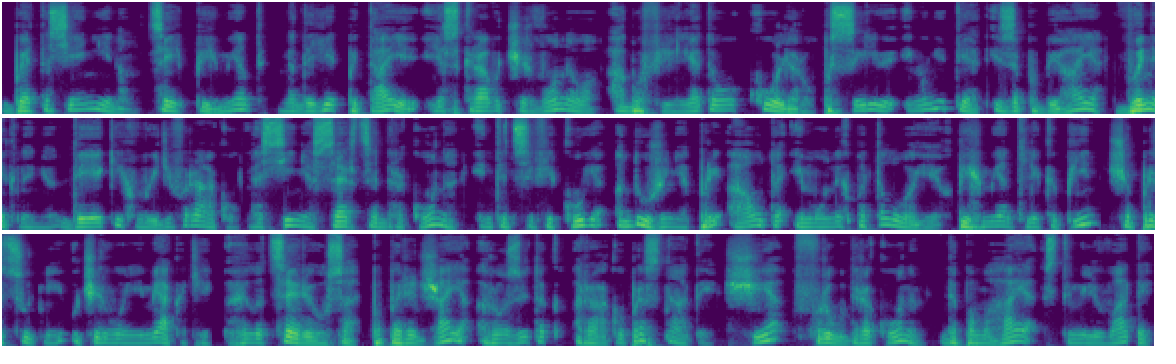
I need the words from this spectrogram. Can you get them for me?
бета-сіаніном. Цей пігмент надає питаї яскраво червоного або фіолетового кольору, посилює імунітет і запобігає виникненню деяких видів раку. Насіння серця дракона інтенсифікує одужання при аутоімунних патологіях. Пігмент лікопін, що присутній у червоній м'якоті гелоцеріуса, попереджає розвиток раку простати. Ще фрукт дракона драконам допомагає стимулювати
